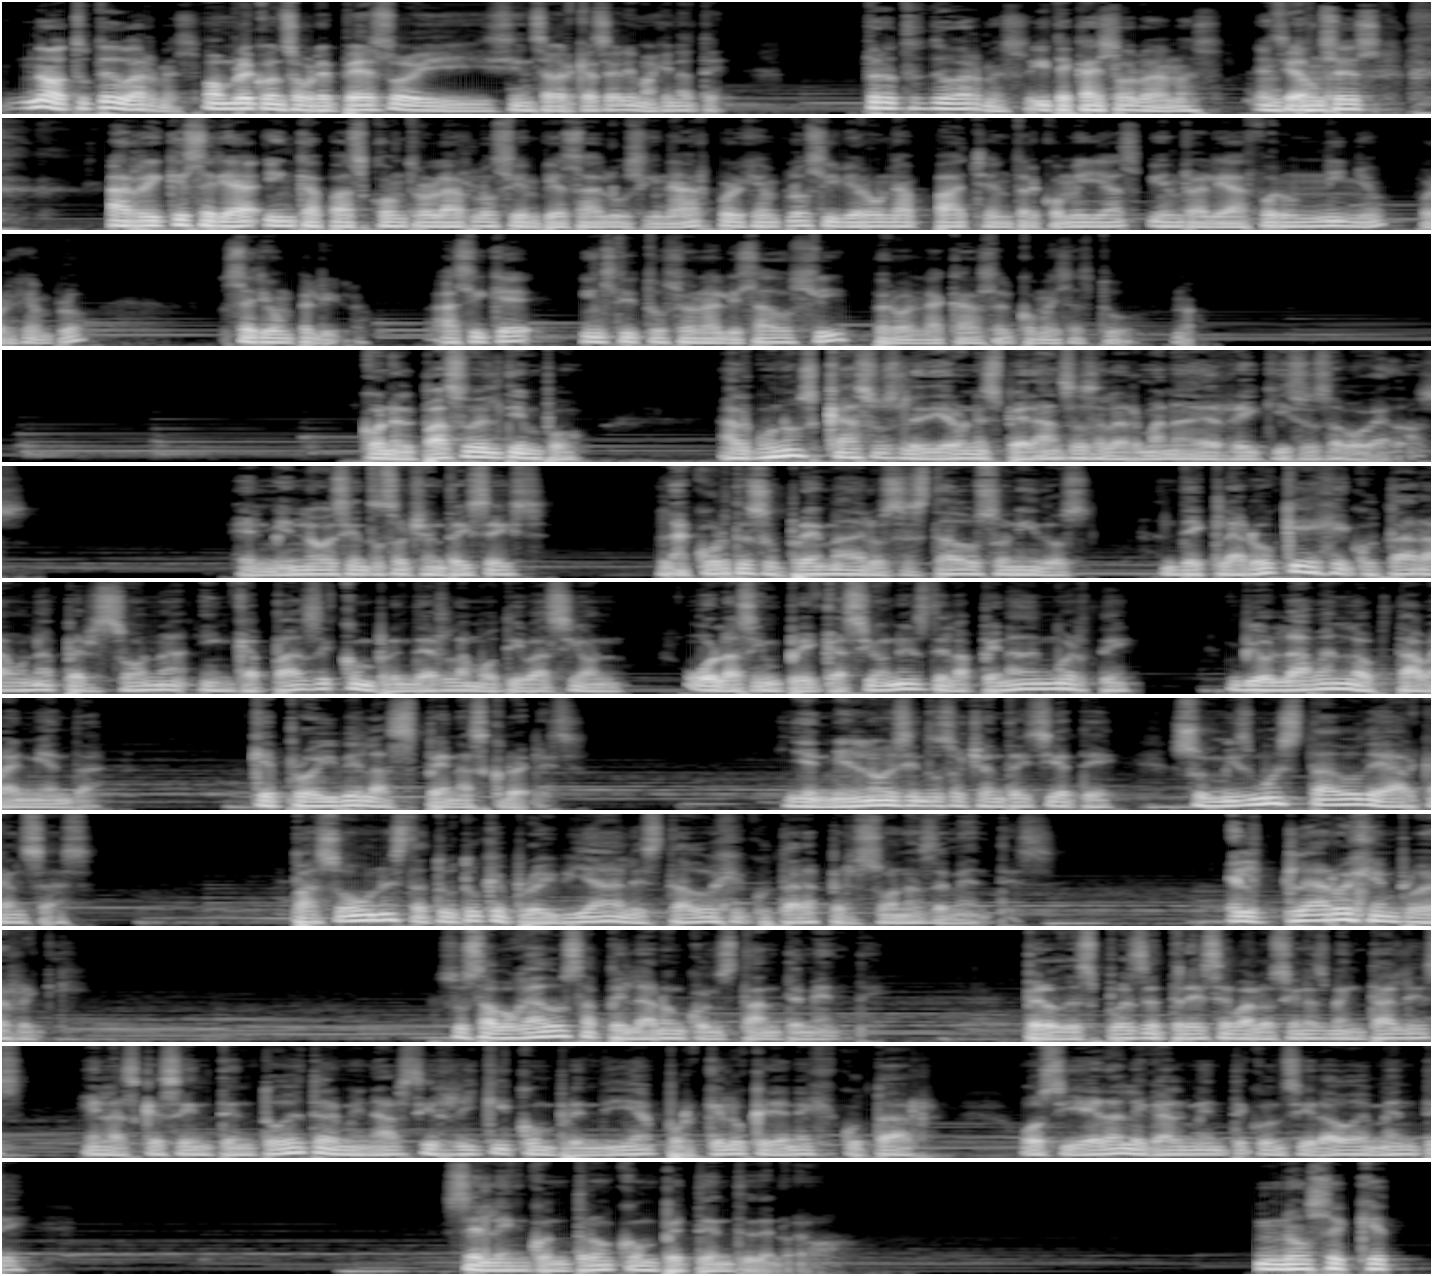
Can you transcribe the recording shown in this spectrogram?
No, tú te duermes. Hombre con sobrepeso y sin saber qué hacer, imagínate. Pero tú te duermes y te caes solo además. Entonces, a Ricky sería incapaz controlarlo si empieza a alucinar, por ejemplo, si viera un apache entre comillas y en realidad fuera un niño, por ejemplo, sería un peligro. Así que institucionalizado sí, pero en la cárcel, como dices tú, no. Con el paso del tiempo, algunos casos le dieron esperanzas a la hermana de Ricky y sus abogados. En 1986, la Corte Suprema de los Estados Unidos declaró que ejecutar a una persona incapaz de comprender la motivación o las implicaciones de la pena de muerte violaban la octava enmienda, que prohíbe las penas crueles. Y en 1987, su mismo estado de Arkansas pasó un estatuto que prohibía al Estado ejecutar a personas dementes. El claro ejemplo de Ricky. Sus abogados apelaron constantemente, pero después de tres evaluaciones mentales en las que se intentó determinar si Ricky comprendía por qué lo querían ejecutar o si era legalmente considerado demente, se le encontró competente de nuevo. No sé qué...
